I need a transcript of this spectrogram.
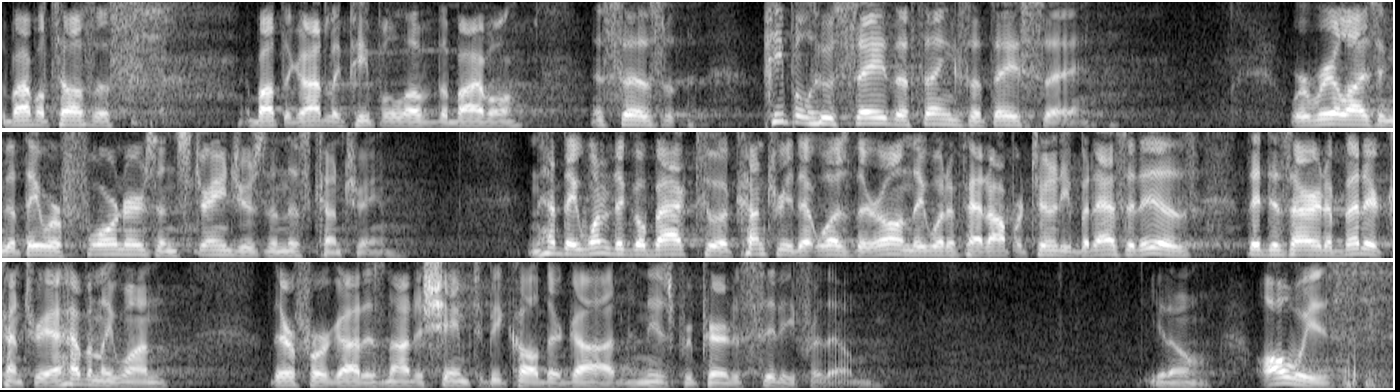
The Bible tells us about the godly people of the Bible. It says, people who say the things that they say were realizing that they were foreigners and strangers in this country. And had they wanted to go back to a country that was their own, they would have had opportunity. But as it is, they desired a better country, a heavenly one. Therefore, God is not ashamed to be called their God, and He has prepared a city for them. You know, always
